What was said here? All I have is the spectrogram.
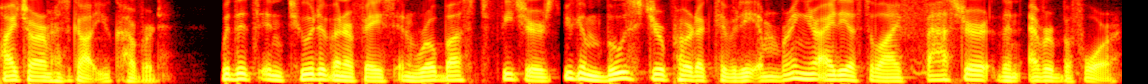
PyCharm has got you covered. With its intuitive interface and robust features, you can boost your productivity and bring your ideas to life faster than ever before.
